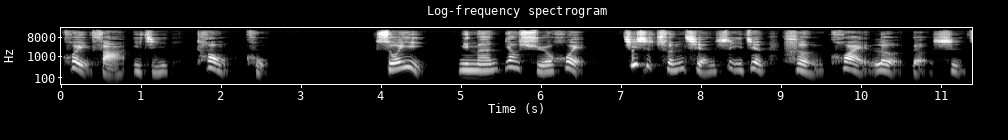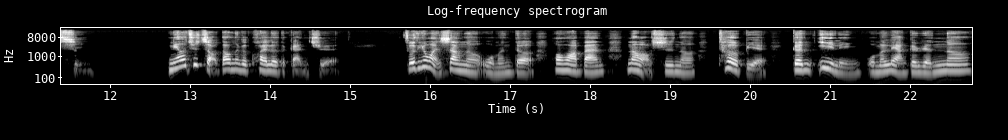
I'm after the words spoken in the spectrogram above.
匮乏以及痛苦。所以你们要学会，其实存钱是一件很快乐的事情。你要去找到那个快乐的感觉。昨天晚上呢，我们的画画班那老师呢，特别跟艺玲，我们两个人呢，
